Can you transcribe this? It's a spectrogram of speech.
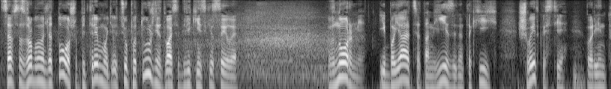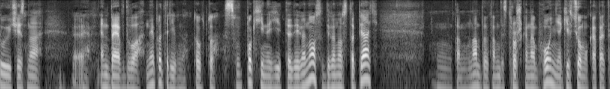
це все зроблено для того, щоб підтримувати оцю потужність 22 кінські сили в нормі. І бояться там їздити на такій швидкості, орієнтуючись на е, НБФ-2, не потрібно. Тобто спокійно їдьте 90-95, м, там треба там десь трошки на обгоні, як і в цьому КПТ.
